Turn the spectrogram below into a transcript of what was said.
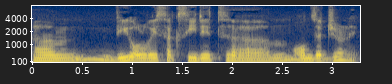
um, we always succeeded um, on that journey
